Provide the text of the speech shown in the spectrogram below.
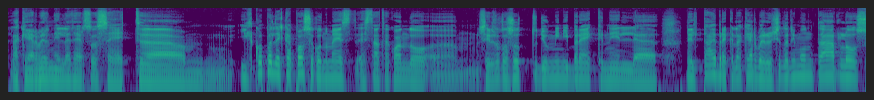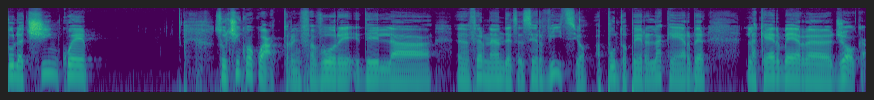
la Kerber nel terzo set. Um, il colpo del capo secondo me è, stata quando um, si è ritrovato sotto di un mini break nel, nel tie break. La Kerber è riuscita a rimontarlo sulla 5 sul 5-4 in favore della eh, Fernandez, servizio appunto per la Kerber. La Kerber eh, gioca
